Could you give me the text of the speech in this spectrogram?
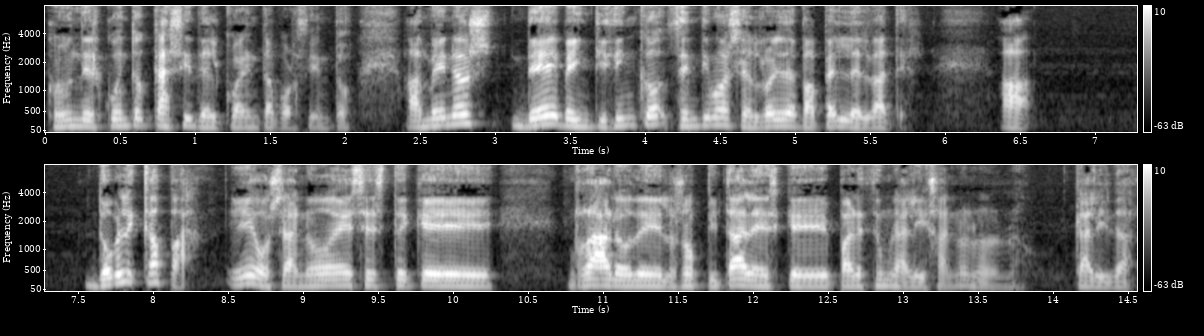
con un descuento casi del 40%, a menos de 25 céntimos el rollo de papel del váter. A doble capa, ¿eh? o sea, no es este que raro de los hospitales que parece una lija, no, no, no, no. calidad,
